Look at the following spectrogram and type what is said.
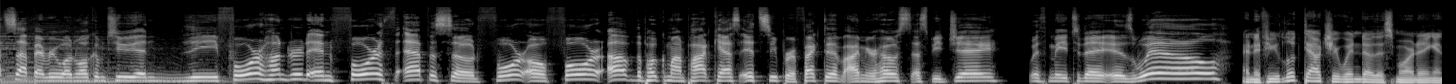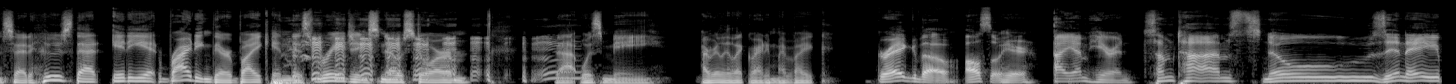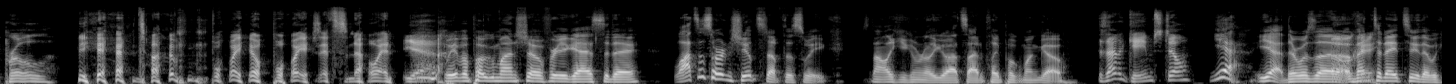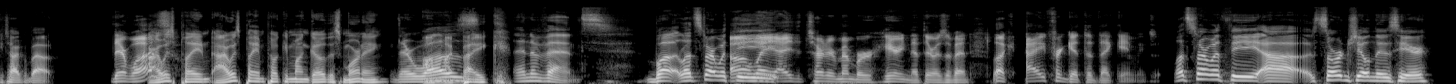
What's up, everyone? Welcome to the 404th episode, 404 of the Pokemon Podcast. It's super effective. I'm your host, SBJ. With me today is Will. And if you looked out your window this morning and said, Who's that idiot riding their bike in this raging snowstorm? That was me. I really like riding my bike. Greg, though, also here. I am here, and sometimes snows in April. Yeah, boy, oh boy, is it snowing. Yeah. We have a Pokemon show for you guys today. Lots of Sword and Shield stuff this week. It's not like you can really go outside and play Pokemon Go. Is that a game still? Yeah, yeah. There was a Oh, okay. event today too that we could talk about. There was? I was playing I was playing Pokemon Go this morning There was bike. an event, but let's start with the. Oh, wait. I try to remember hearing that there was an event. Look, I forget that that game exists. Let's start with the uh, Sword and Shield news here.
